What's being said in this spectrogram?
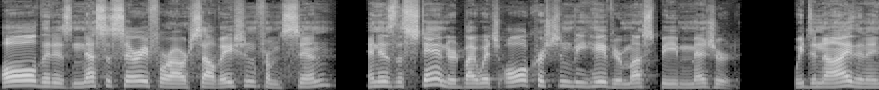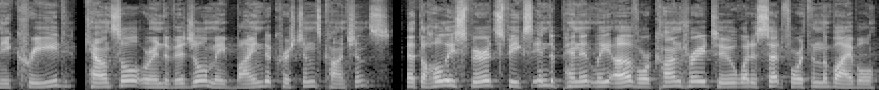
all that is necessary for our salvation from sin and is the standard by which all Christian behavior must be measured. We deny that any creed, council, or individual may bind a Christian's conscience, that the Holy Spirit speaks independently of or contrary to what is set forth in the Bible,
